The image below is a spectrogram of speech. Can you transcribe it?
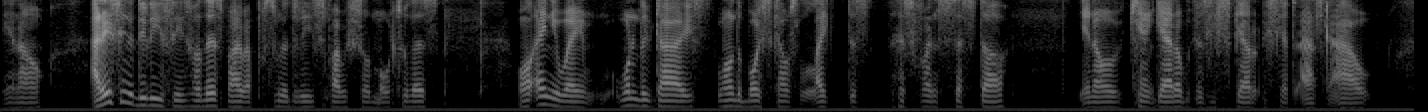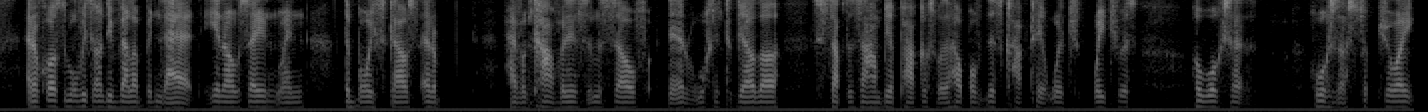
you know I didn't see the DDCs for this, but I presume the DDCs probably showed more to this. Well, anyway, one of the guys, one of the Boy Scouts, liked this his friend's sister. You know, can't get her because he's scared. He's scared to ask her out. And of course, the movie's gonna develop in that. You know, what I'm saying when the Boy Scouts end up having confidence in themselves, they end up working together to stop the zombie apocalypse with the help of this cocktail wait- waitress who works at who works at a strip joint.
